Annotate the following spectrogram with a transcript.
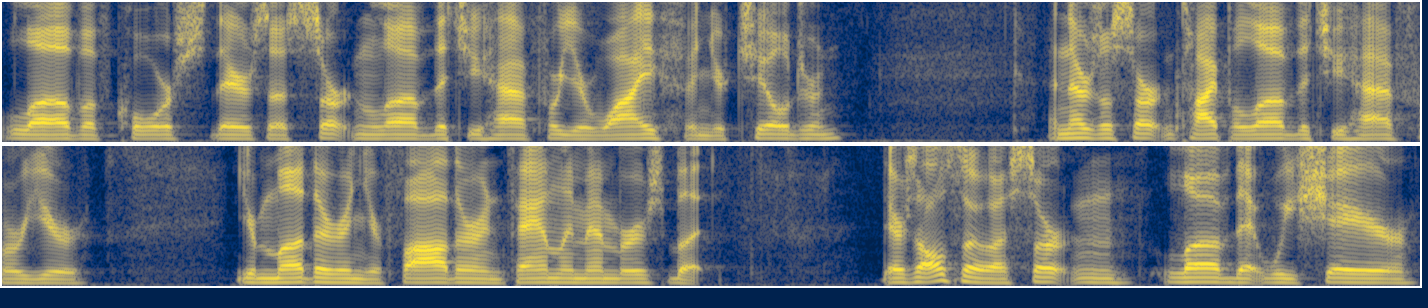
love, of course. There's a certain love that you have for your wife and your children. And there's a certain type of love that you have for your your mother and your father and family members, but there's also a certain love that we share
